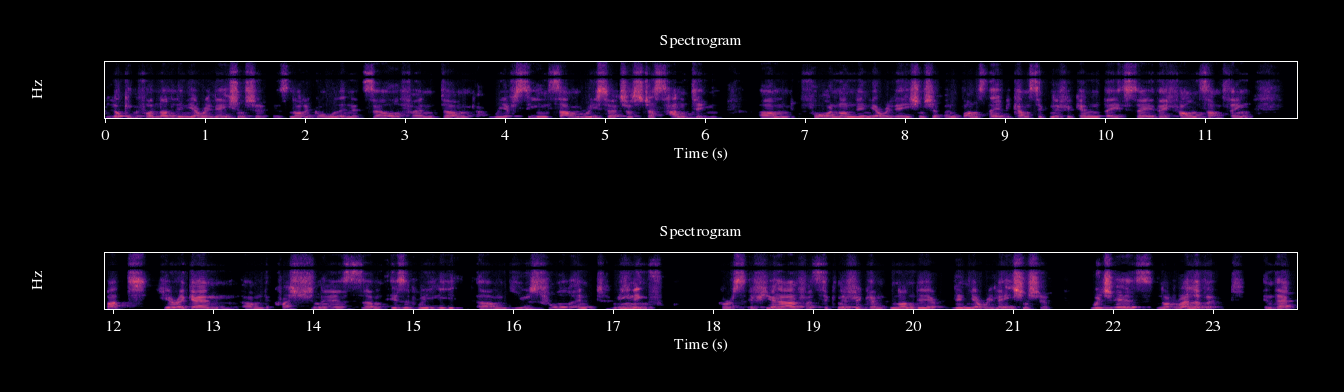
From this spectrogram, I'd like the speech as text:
looking for nonlinear relationship is not a goal in itself. And um, we have seen some researchers just hunting um, for nonlinear relationship. And once they become significant, they say they found something. But here again, um, the question is, um, is it really um, useful and meaningful? Of course, if you have a significant nonlinear relationship, which is not relevant in that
